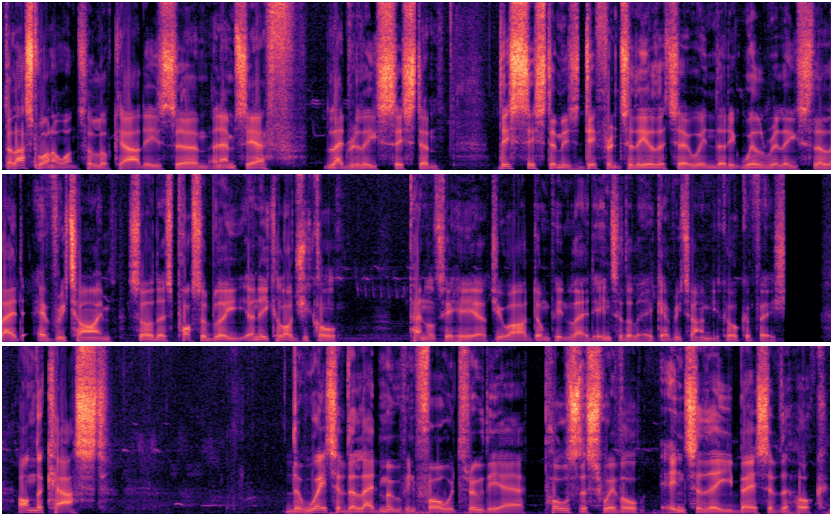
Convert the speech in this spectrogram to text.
The last one I want to look at is um, an MCF lead release system. This system is different to the other two in that it will release the lead every time. So there's possibly an ecological penalty here. You are dumping lead into the lake every time you cook a fish. On the cast, the weight of the lead moving forward through the air pulls the swivel into the base of the hook.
